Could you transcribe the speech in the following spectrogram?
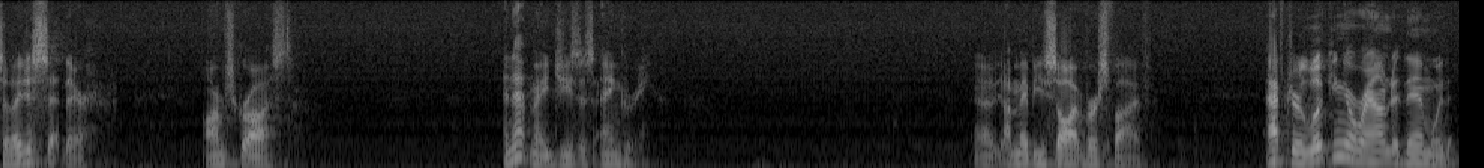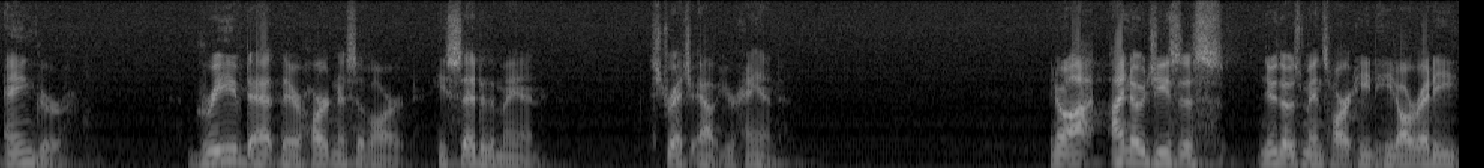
So they just sat there, arms crossed. And that made Jesus angry. Uh, maybe you saw it, verse 5. After looking around at them with anger, grieved at their hardness of heart, he said to the man, Stretch out your hand. You know, I, I know Jesus knew those men's heart. He'd, he'd already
